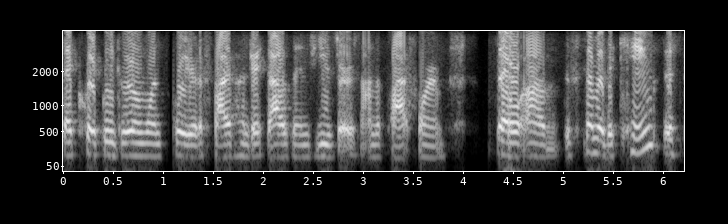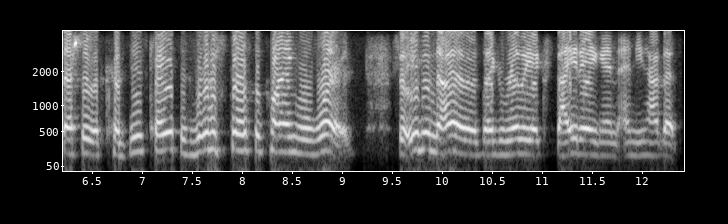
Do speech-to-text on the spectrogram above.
that quickly grew in one school year to 500,000 users on the platform. So um, some of the kinks, especially with Kudzoo's case, is we were still supplying rewards. So even though it was like really exciting and, and you have that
